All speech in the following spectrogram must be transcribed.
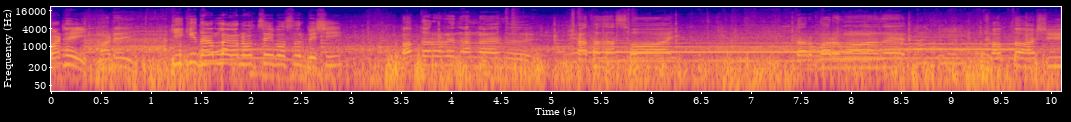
মাঠেই? মাঠেই। কি কি ধান লাগানো হচ্ছে এই বছর বেশি? সব ধরনের ধান লাগাচ্ছে সাত হাজার ছয় তারপরে মানে সপ্তাশি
